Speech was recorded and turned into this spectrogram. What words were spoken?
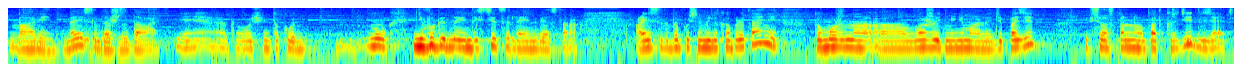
на аренде, да, если даже сдавать. Это очень такой, ну, невыгодная инвестиция для инвестора. А если это, допустим, в Великобритании, то можно э, вложить минимальный депозит и все остальное под кредит взять.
